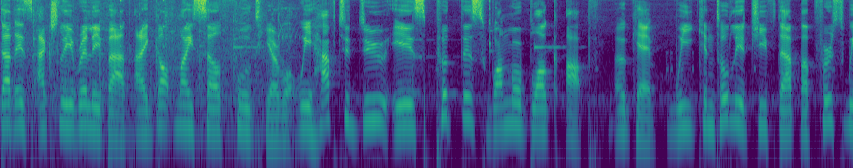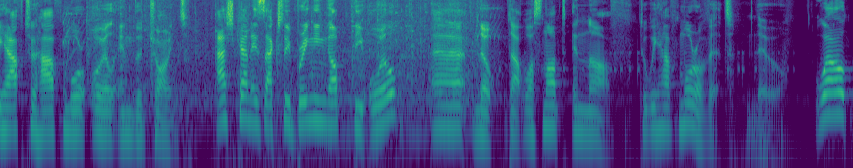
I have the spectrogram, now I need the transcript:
That is actually really bad. I got myself fooled here. What we have to do is put this one more block up. Okay, we can totally achieve that, but first we have to have more oil in the joint. Ashkan is actually bringing up the oil. Uh, no, that was not enough. Do we have more of it? No. Well,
